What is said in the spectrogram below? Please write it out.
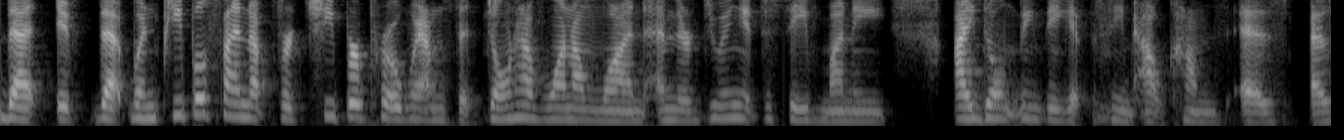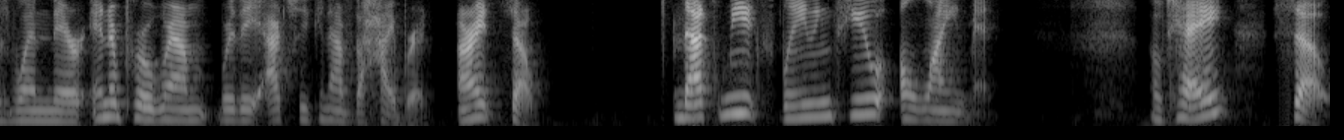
that if that when people sign up for cheaper programs that don't have one-on-one and they're doing it to save money i don't think they get the same outcomes as as when they're in a program where they actually can have the hybrid. All right so that's me explaining to you alignment. Okay so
